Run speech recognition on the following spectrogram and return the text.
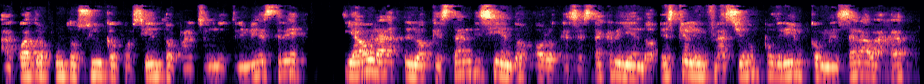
a 4.5% para el segundo trimestre y ahora lo que están diciendo o lo que se está creyendo es que la inflación podría comenzar a bajar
